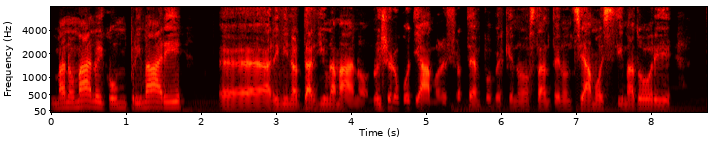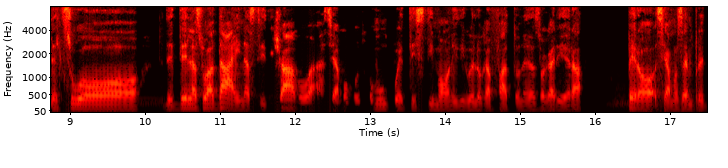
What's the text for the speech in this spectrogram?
mano a mano i comprimari eh, arrivino a dargli una mano. Noi ce lo godiamo nel frattempo perché nonostante non siamo estimatori del suo, de, della sua dynasty, diciamo, siamo comunque testimoni di quello che ha fatto nella sua carriera, però siamo sempre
